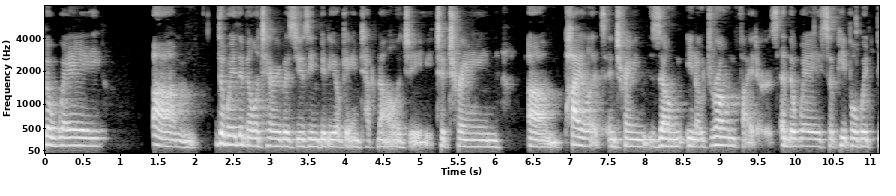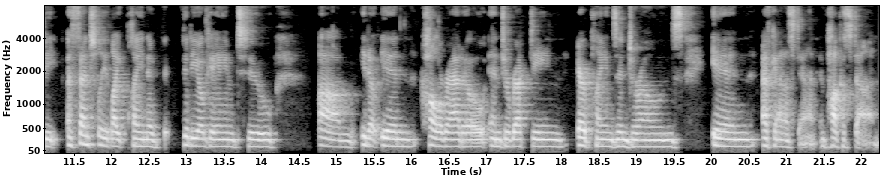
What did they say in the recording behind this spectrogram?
the way um, the way the military was using video game technology to train um, pilots and train zone, you know, drone fighters, and the way so people would be essentially like playing a video game to, um, you know, in Colorado and directing airplanes and drones in Afghanistan and Pakistan.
